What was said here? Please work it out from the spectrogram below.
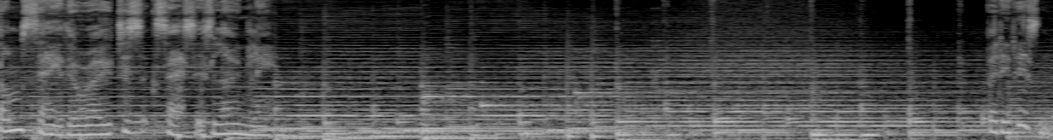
Some say the road to success is lonely. But it isn't.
